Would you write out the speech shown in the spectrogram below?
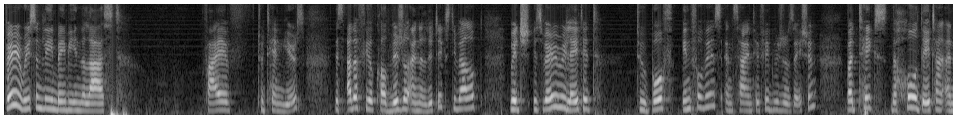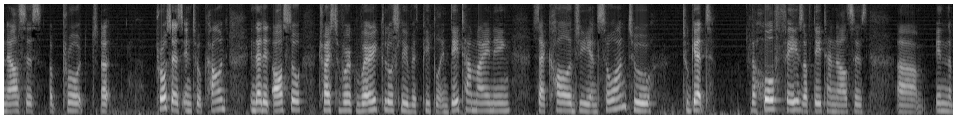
Very recently, maybe in the last five to ten years, this other field called visual analytics developed, which is very related to both InfoVis and scientific visualization, but takes the whole data analysis approach, uh, process into account in that it also tries to work very closely with people in data mining, psychology, and so on to, to get the whole phase of data analysis um, in the,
